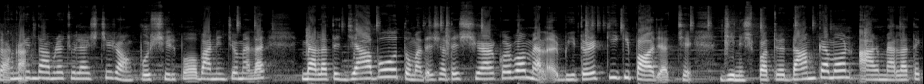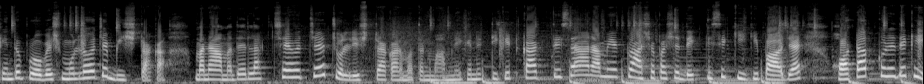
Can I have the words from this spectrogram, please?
টাকা। কিন্তু আমরা চলে আসছি রংপুর শিল্প ও বাণিজ্য মেলায়। মেলাতে যাব, তোমাদের সাথে শেয়ার করব মেলার ভিতরে কি কি পাওয়া যাচ্ছে, জিনিসপত্রের দাম কেমন, আর মেলাতে কিন্তু প্রবেশ মূল্য হচ্ছে বিশ টাকা। মানে আমাদের লাগছে হচ্ছে চল্লিশ টাকার মতন। মামনি এখানে টিকিট কাটতেছে, আর আমি একটু আশেপাশে দেখতেছি কি কি পাওয়া যায়। হঠাৎ করে দেখি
